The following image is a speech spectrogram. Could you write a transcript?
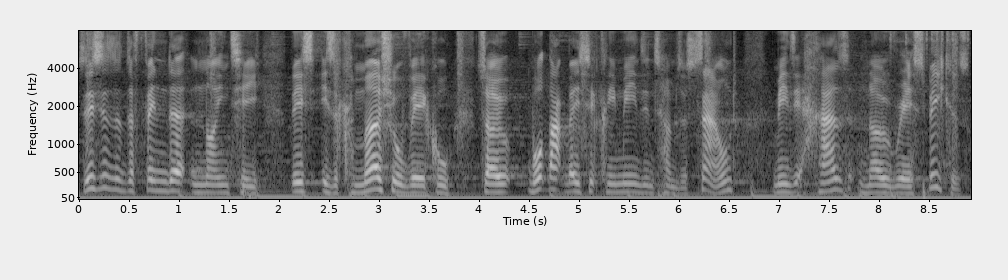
So this is a Defender 90. This is a commercial vehicle. So what that basically means in terms of sound means it has no rear speakers.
